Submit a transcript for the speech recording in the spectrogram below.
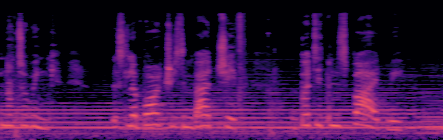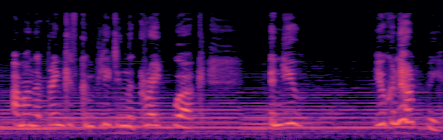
Not a wink. This laboratory's in bad shape, but it inspired me. I'm on the brink of completing the great work, and you, you can help me.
